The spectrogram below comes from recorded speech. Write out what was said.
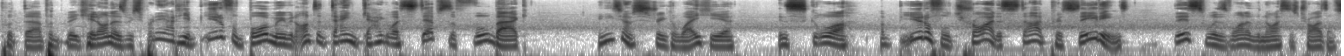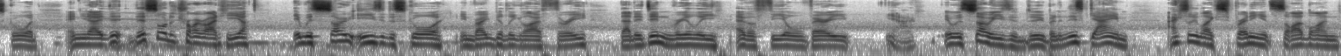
put the put the big hit on as we spread it out here. Beautiful ball movement onto Dane Gagai. Steps the fullback. And he's going to streak away here and score a beautiful try to start proceedings. This was one of the nicest tries I've scored. And you know, th this sort of try right here, it was so easy to score in Rugby League Live 3 that it didn't really ever feel very, you know, it was so easy to do. But in this game, actually like spreading it sideline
